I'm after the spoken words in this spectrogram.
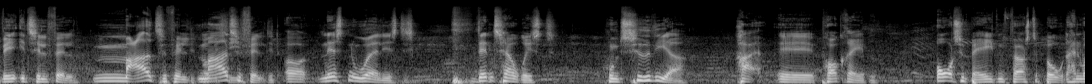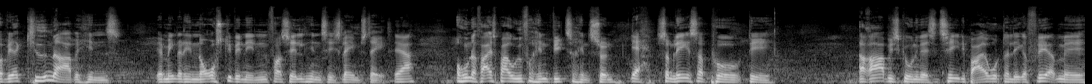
ved et tilfælde. Meget tilfældigt. Meget sige. tilfældigt og næsten urealistisk. Den terrorist, hun tidligere har øh, pågrebet år tilbage i den første bog, da han var ved at kidnappe hendes, jeg mener det er norske veninde, for at sælge hende til Islamisk Stat. Ja. Og hun er faktisk bare ude for at hente Victor, hendes søn, Ja. som læser på det arabiske universitet i Beirut, der ligger flere med,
